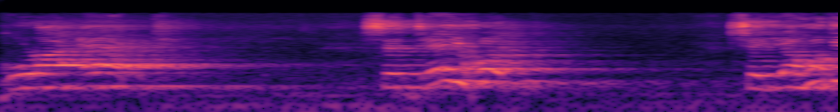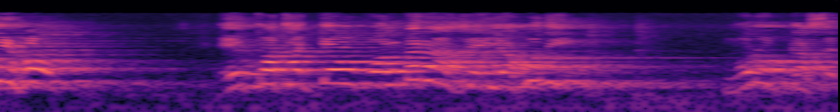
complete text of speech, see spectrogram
গোড়া এক। সে যেই হোক, সে ইয়াহুদি হোক এই কথা কেউ বলবে না যে ইয়াহুদি মরুক গাছের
